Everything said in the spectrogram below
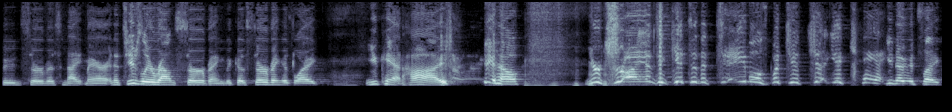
food service nightmare, and it's usually around serving because serving is like you can't hide. you know, you're trying to get to the tables, but you you can't. You know, it's like,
